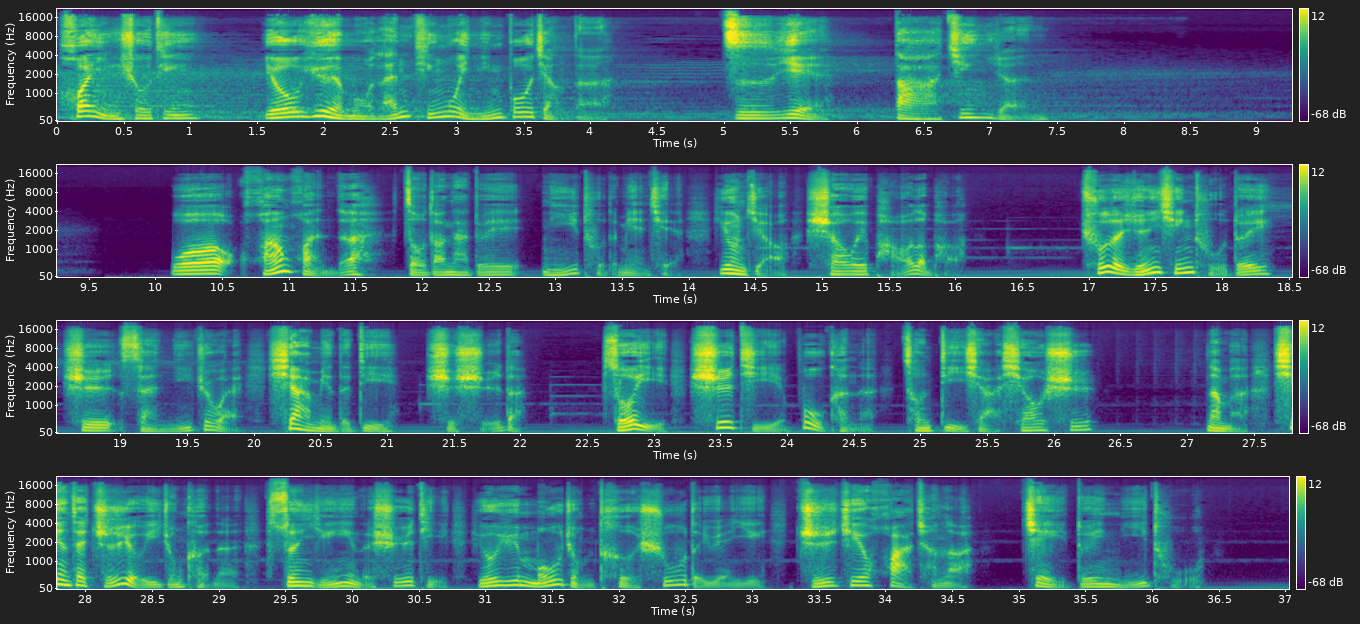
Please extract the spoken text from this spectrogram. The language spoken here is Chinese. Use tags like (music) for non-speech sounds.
欢迎收听由岳母兰亭为您播讲的《子夜打金人》。我缓缓的走到那堆泥土的面前，用脚稍微刨了刨，除了人形土堆是散泥之外，下面的地是实的，所以尸体也不可能从地下消失。那么现在只有一种可能：孙莹莹的尸体由于某种特殊的原因，直接化成了这堆泥土。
